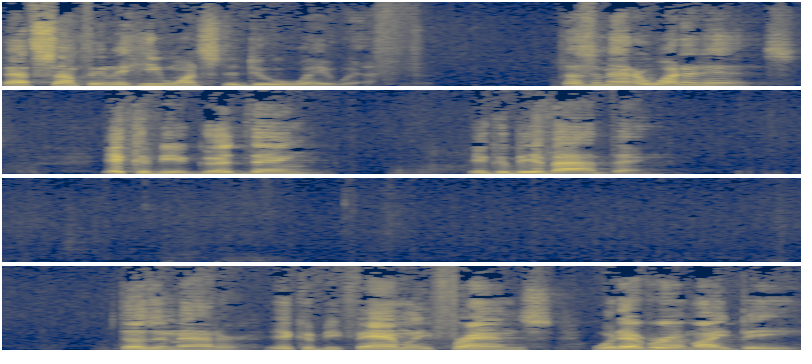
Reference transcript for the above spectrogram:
That's something that he wants to do away with. Doesn't matter what it is. It could be a good thing, it could be a bad thing. Doesn't matter. It could be family, friends, whatever it might be.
